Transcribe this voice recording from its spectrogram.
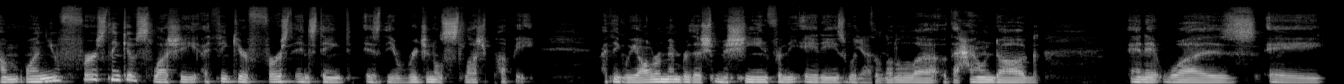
Um, when you first think of slushy, I think your first instinct is the original slush puppy. I think we all remember this machine from the 80s with the little uh, the hound dog and it was a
